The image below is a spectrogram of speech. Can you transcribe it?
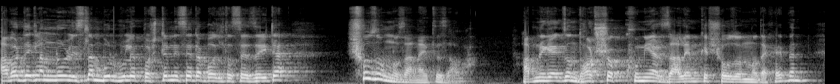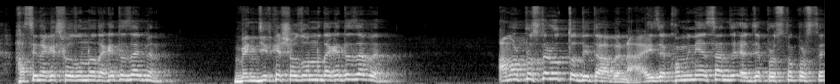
আবার দেখলাম নুরুল ইসলাম বুলবুলের পোস্টের নিচে এটা বলতেছে যে এটা সৌজন্য জানাইতে যাওয়া। আপনি কি একজন ধর্ষক খুনি আর জালেমকে সৌজন্য দেখাইবেন? হাসিনাকে সৌজন্য দেখাইতে যাইবেন? বেনজিরকে সৌজন্য দেখাইতে যাবেন? আমার প্রশ্নের উত্তর দিতে হবে না। এই যে খমিনী হাসান যে- যে প্রশ্ন করছে,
